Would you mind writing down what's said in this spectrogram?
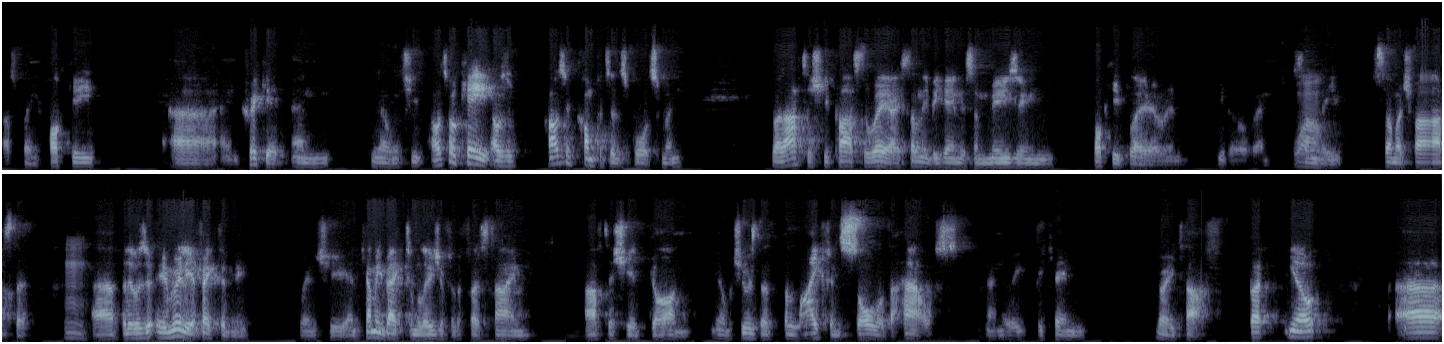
I was playing hockey uh, and cricket. And you know, when she, I was okay. I was, a, I was a competent sportsman. But after she passed away, I suddenly became this amazing hockey player, and you know, and Wow. suddenly so much faster. Hmm. Uh, but it was it really affected me when she and coming back to Malaysia for the first time after she had gone. You know, she was the, the life and soul of the house, and it became very tough. But you know, uh,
